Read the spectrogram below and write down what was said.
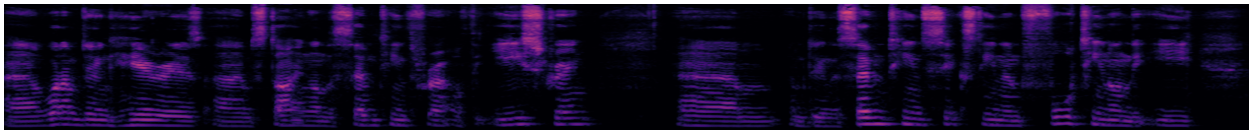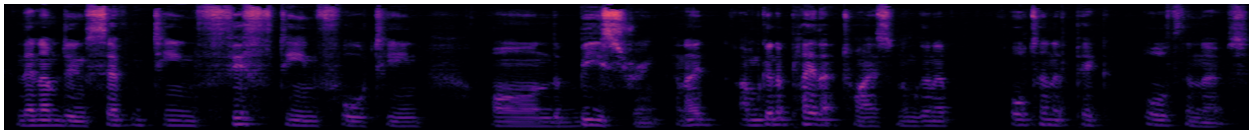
Uh, what I'm doing here is I'm starting on the 17th fret of the E string. Um, I'm doing the 17, 16 and 14 on the E and then I'm doing 17, 15, 14 on the B string and I, I'm going to play that twice and I'm going to alternate pick all of the notes.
